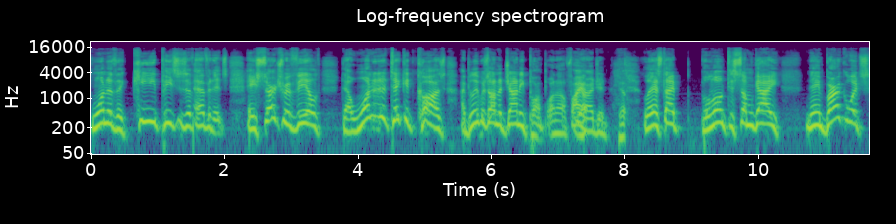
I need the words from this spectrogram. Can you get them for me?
one of the key pieces of evidence. A search revealed that one of the ticket cars, I believe it was on a Johnny pump, on a fire Yep. hydrant, Yep. last night belonged to some guy named Berkowitz.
